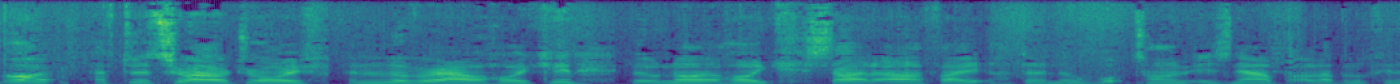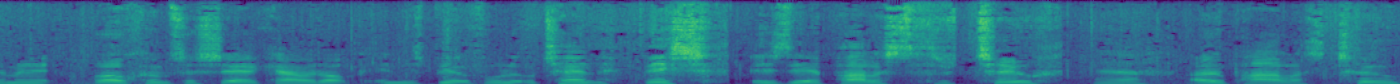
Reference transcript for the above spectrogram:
Right, after a two hour drive and another hour hiking, little night hike, started at half eight. I don't know what time it is now, but I'll have a look in a minute. Welcome to Caer Caradoc in this beautiful little tent. This is the Opalus 2, yeah, Opalus 2.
